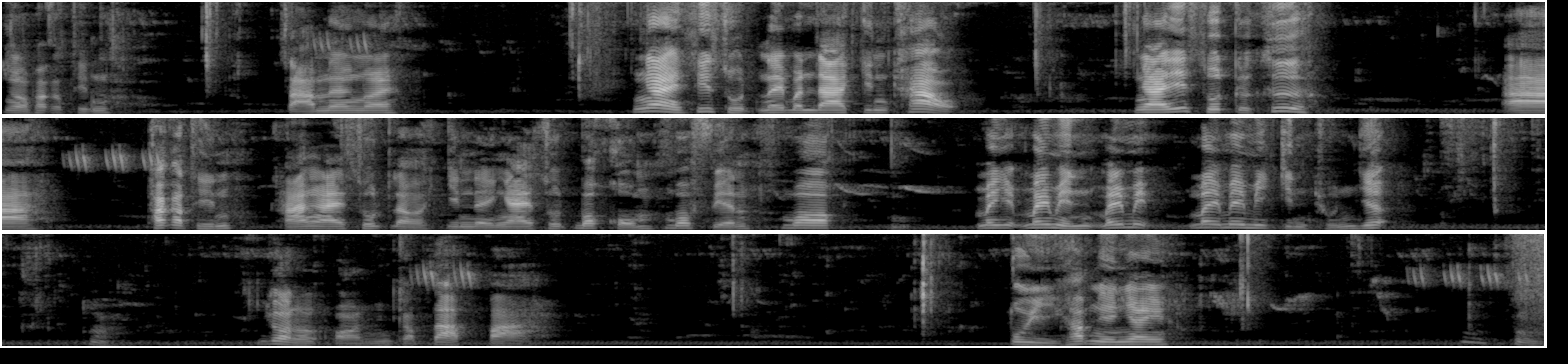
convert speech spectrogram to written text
เงาพักกระถินสามแรงหน่อย ง่ายที่สุดในบรรดากินข้าว ง่ายที่สุดก็คือ อ่าพักกระถิน หาง่ายสุดแล้วก็กินได้ง่ายสุดบ่ขมบ่เฟียนบ่ไม่ไม่เหม็นไม่ไม่ไม่ไม่มีกลิ่นฉุนเยอะยอดอ่อนกับลาบป่าตุ๋ยครับใหญ่ๆอืม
